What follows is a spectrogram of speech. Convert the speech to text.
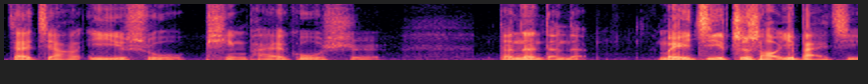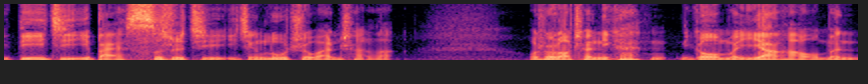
再讲艺术、品牌故事，等等等等，每季至少一百集，第一季一百四十集已经录制完成了。我说老陈，你看你跟我们一样哈，我们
